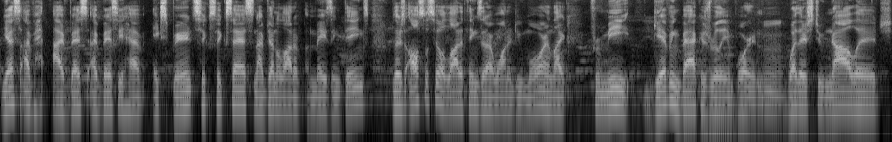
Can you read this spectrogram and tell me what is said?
Yes, I've I've best I basically have experienced success and I've done a lot of amazing things. But there's also still a lot of things that I want to do more. And like for me, giving back is really important. Mm. Whether it's through knowledge,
